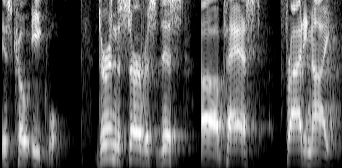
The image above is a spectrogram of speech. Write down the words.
is co-equal. During the service this uh, past Friday night,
